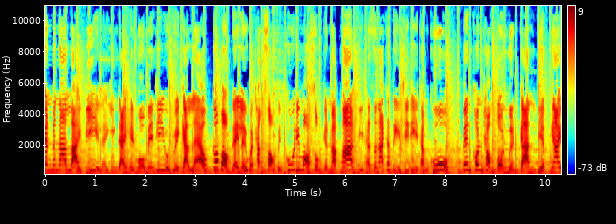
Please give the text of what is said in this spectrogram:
กันมานานหลายปี และยิ่งได้เห็นโมเมนต์ที่อยู่ด้วยกันแล้ว ก็บอกได้เลยว่าทั้งสองเป็นคู่ที่เหมาะสมกันมาก ๆ มีทัศนคติที่ดีทั้งคู่ เป็นคนถ่อมตนเหมือนกันเรียบง่าย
